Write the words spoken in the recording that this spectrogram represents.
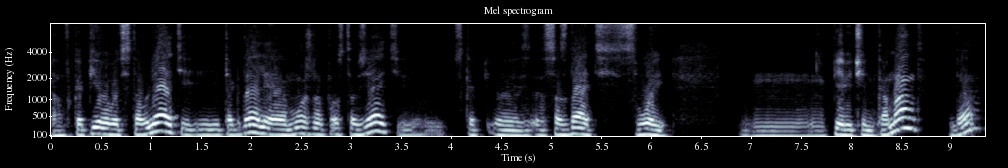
там вкопировать, вставлять и, и так далее. Можно просто взять, скопи- э, создать свой перечень команд, да,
